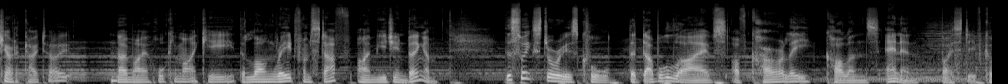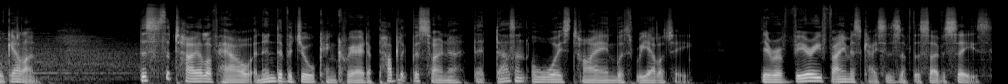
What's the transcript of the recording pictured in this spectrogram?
Kia ora koutou. No mai mai ki the long read from Stuff. I'm Eugene Bingham. This week's story is called The Double Lives of Corallee Collins Annan by Steve Kilgallon. This is the tale of how an individual can create a public persona that doesn't always tie in with reality. There are very famous cases of this overseas,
